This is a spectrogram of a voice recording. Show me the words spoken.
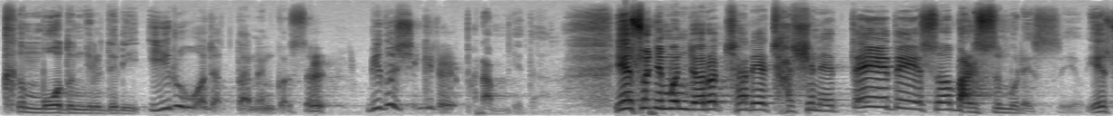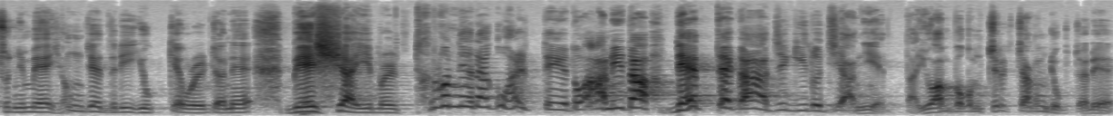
그 모든 일들이 이루어졌다는 것을 믿으시기를 바랍니다. 예수님은 여러 차례 자신의 때에 대해서 말씀을 했어요. 예수님의 형제들이 6개월 전에 메시아임을 드러내라고 할 때에도 아니다. 내 때가 아직 이르지 아니했다. 요한복음 7장 6절에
